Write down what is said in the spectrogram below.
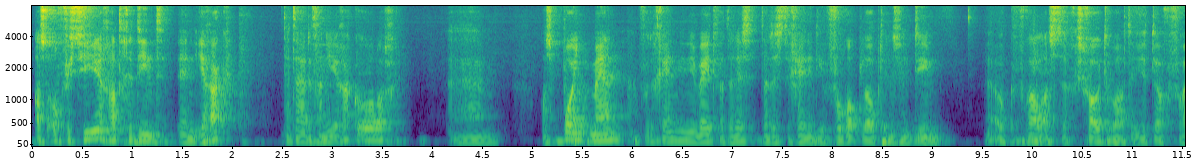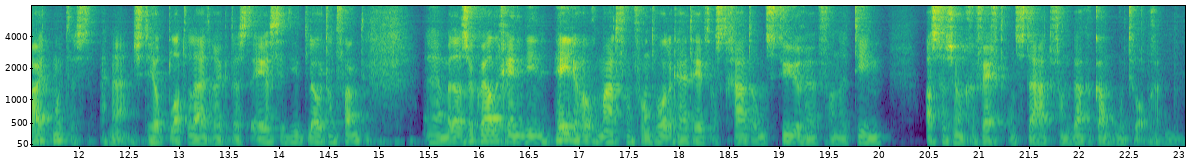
als officier had gediend in Irak. Ten tijde van de Irak-oorlog. Ehm, als pointman. En voor degene die niet weet wat dat is. Dat is degene die voorop loopt in zijn team. Ook vooral als er geschoten wordt en je toch vooruit moet. Dus, nou, als je het heel plat wil uitdrukken. Dat is de eerste die het lood ontvangt. Eh, maar dat is ook wel degene die een hele hoge mate van verantwoordelijkheid heeft. Als het gaat om het sturen van het team. Als er zo'n gevecht ontstaat. Van welke kant moeten we opgaan.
